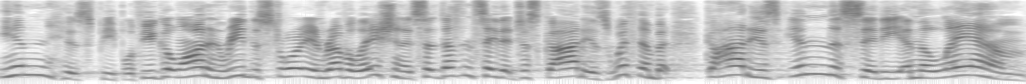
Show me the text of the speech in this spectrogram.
in His people. If you go on and read the story in Revelation, it doesn't say that just God is with them, but God is in the city and the Lamb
